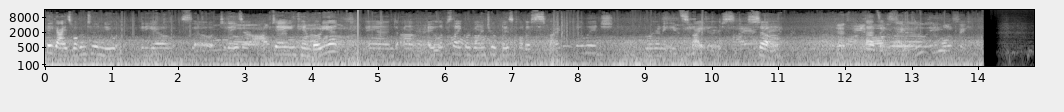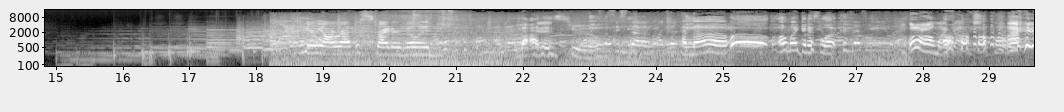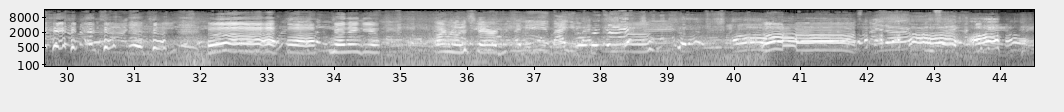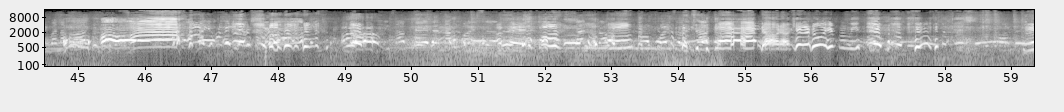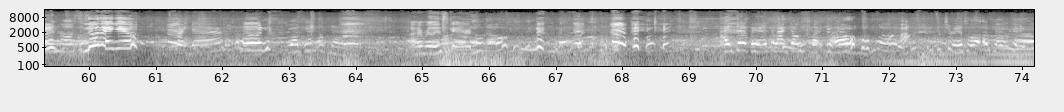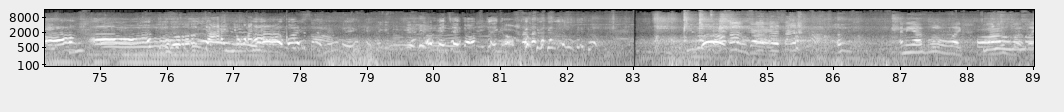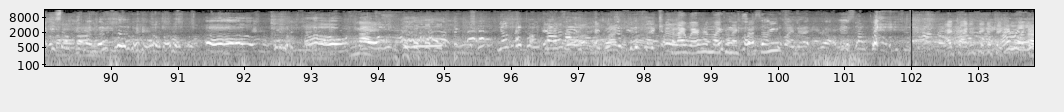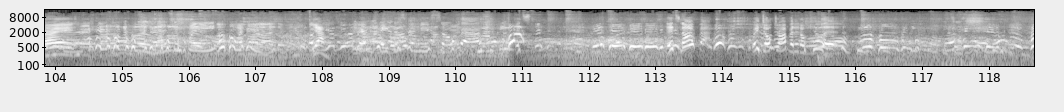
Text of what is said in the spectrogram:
Hey guys, welcome to a new video. So today's our off day in Cambodia, and um, it looks like we're going to a place called a spider village. We're gonna eat spiders. So that's exciting. Here we are. We're at the spider village. That is true. Hello. Oh my goodness, look. Oh my gosh. no, thank you. I'm really scared. no, no, get it away from me. no, thank you. Oh, no. I'm really scared. Oh my. It's a tarantula. Okay, okay. Ah, ah. Ah, why is it moving? Okay, take off. Take off. And he has little like claws, but like the whole time. oh. Oh. Nice. Can I wear him like an accessory? My net, you're. I tried to take a picture. All right. Oh my god. Yeah. Him take this from me so fast. It's not bad. Wait, don't drop it. It'll kill it.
